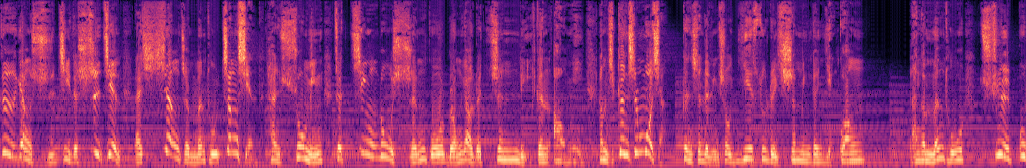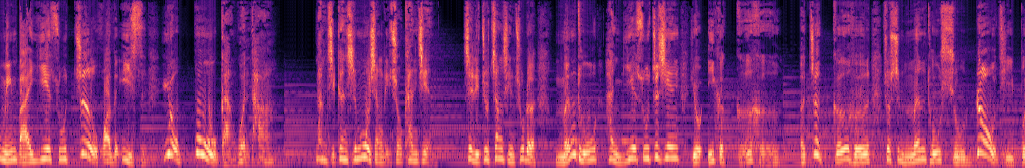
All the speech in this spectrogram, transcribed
各样实际的事件来向着门徒彰显和说明这进入神国荣耀的真理跟奥秘。他们就更深默想，更深的领受耶稣的生命跟眼光。然而门徒却不明白耶稣这话的意思，又不敢问他。那么就更是默想领受看见。这里就彰显出了门徒和耶稣之间有一个隔阂，而这隔阂就是门徒属肉体不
